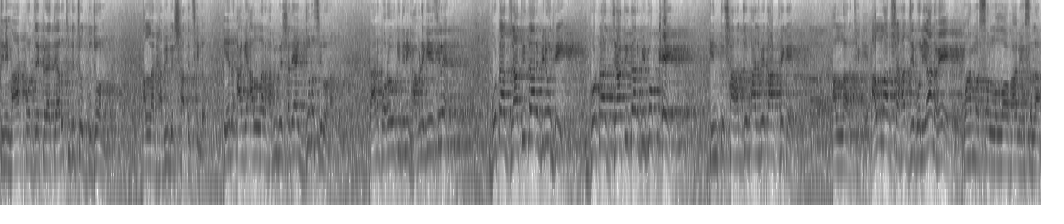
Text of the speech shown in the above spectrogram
তিনি মাঠ পর্যায়ে প্রায় তেরো থেকে চোদ্দ জন আল্লাহর হাবিবের সাথে ছিল। এর আগে আল্লাহর হাবিবের সাথে একজনও ছিল না। তারপরেও কি তিনি ঘাবড়ে গিয়েছিলেন? গোটা জাতি তার বিরোধী, গোটা জাতি তার বিপক্ষে। কিন্তু সাহায্য আসবে কার থেকে? আল্লাহর থেকে। আল্লাহর সাহায্যে বলিয়ান হয়ে মোহাম্মদ সাল্লাহ আলী সাল্লাম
